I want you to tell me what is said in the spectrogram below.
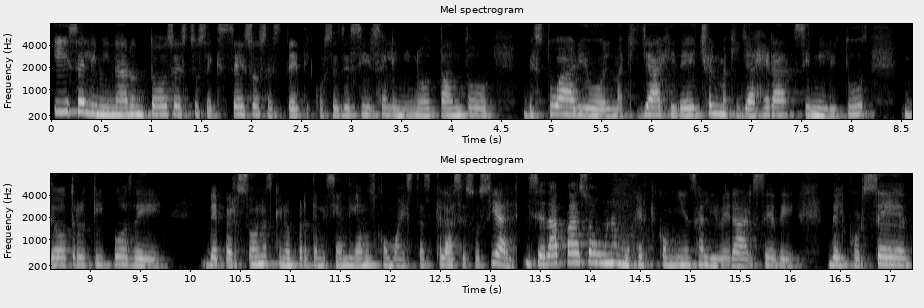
y se eliminaron todos estos excesos estéticos, es decir, se eliminó tanto vestuario, el maquillaje, y de hecho el maquillaje era similitud de otro tipo de, de personas que no pertenecían, digamos, como a estas clases sociales. Y se da paso a una mujer que comienza a liberarse de, del corset,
